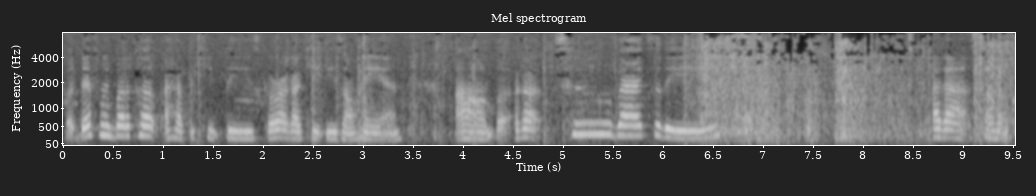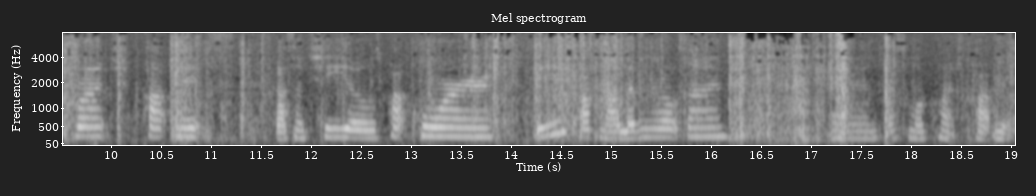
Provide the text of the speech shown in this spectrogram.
But definitely Buttercup, I have to keep these. Girl, I gotta keep these on hand. Um, but I got two bags of these. I got some Crunch Pop Mix. Got some Cheetos popcorn. These for my 11 year old son. And got some more Crunch Pop Mix.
